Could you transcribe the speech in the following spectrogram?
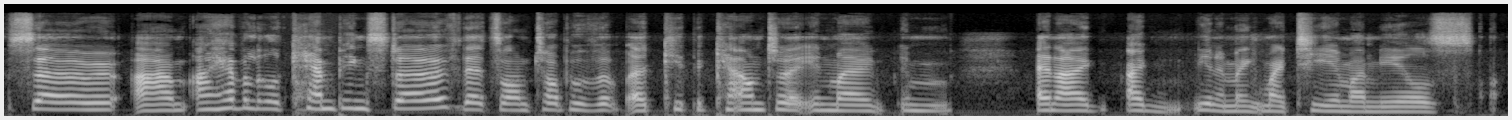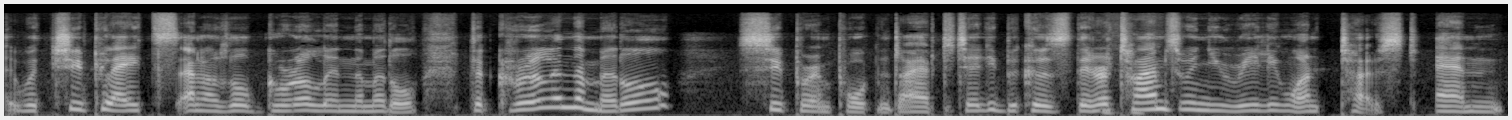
so um, I have a little camping stove that's on top of a, a ki- counter in my. In, and I, I, you know, make my tea and my meals with two plates and a little grill in the middle. The grill in the middle, super important, I have to tell you, because there are times when you really want toast, and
